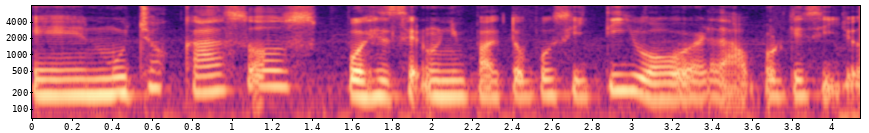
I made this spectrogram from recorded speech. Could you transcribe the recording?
En muchos casos puede ser un impacto positivo, ¿verdad? Porque si yo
